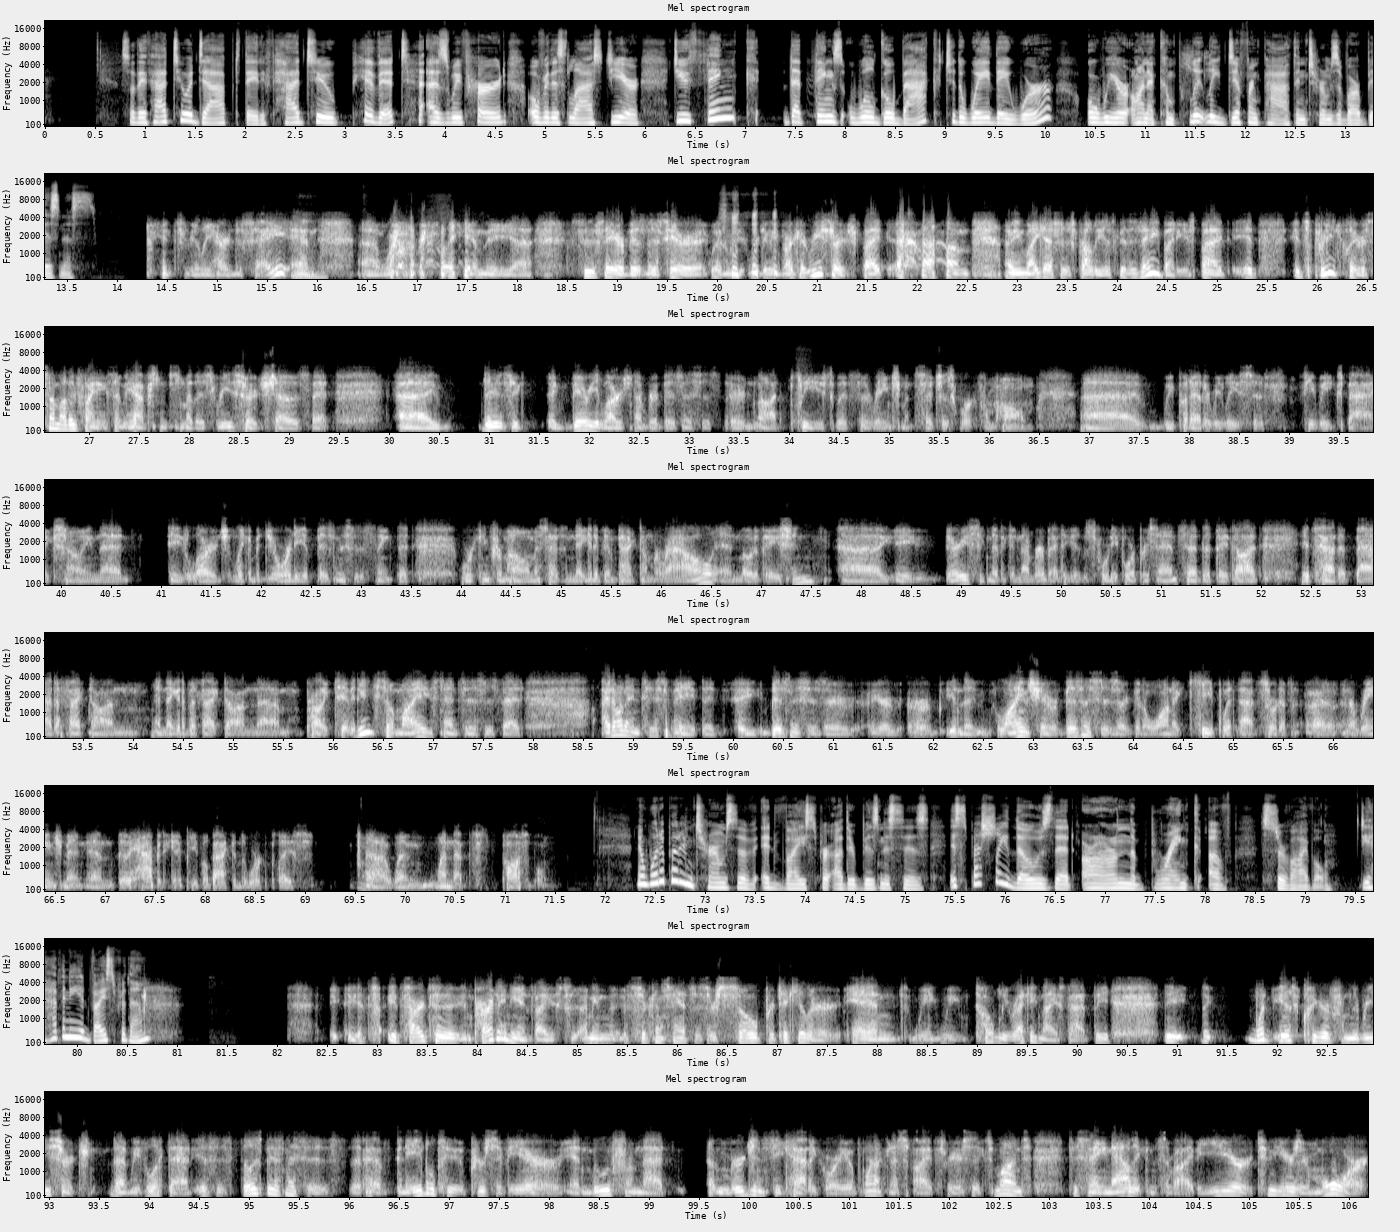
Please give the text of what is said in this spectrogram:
So they've had to adapt, they've had to pivot, as we've heard over this last year. Do you think that things will go back to the way they were, or we are on a completely different path in terms of our business? It's really hard to say, and uh, we're not really in the uh, soothsayer business here when we, are doing market research. But um, I mean, my guess is probably as good as anybody's. But it's it's pretty clear. Some other findings that we have from some of this research shows that uh, there's a a very large number of businesses that are not pleased with arrangements such as work from home. Uh, we put out a release a few weeks back showing that a large, like a majority of businesses think that working from home has had a negative impact on morale and motivation. Uh, a very significant number, I think it was 44%, said that they thought it's had a bad effect on, a negative effect on um, productivity. So my sense is, is that I don't anticipate that uh, businesses are, are, are, in the lion's share of businesses are going to want to keep with that sort of uh, an arrangement and they're happy to get people back in the workplace uh, when when that's possible. Now, what about in terms of advice for other businesses, especially those that are on the brink of survival? Do you have any advice for them? It's it's hard to impart any advice. I mean, circumstances are so particular, and we, we totally recognize that. The, the the what is clear from the research that we've looked at is, is those businesses that have been able to persevere and move from that emergency category of we're not going to survive three or six months to saying now they can survive a year or two years or more.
